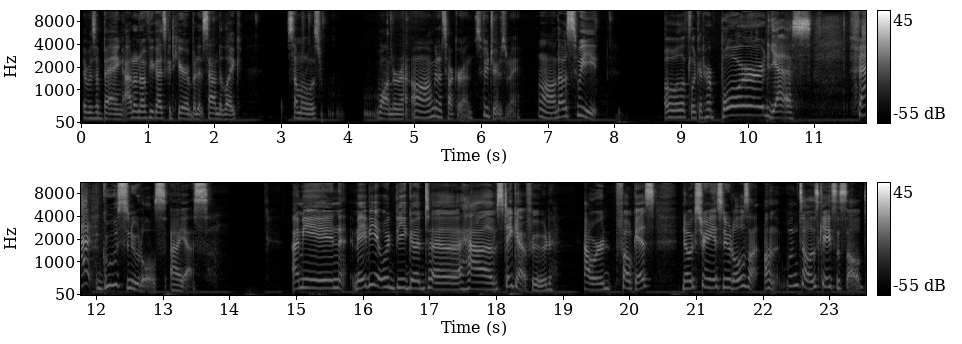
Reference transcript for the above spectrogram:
There was a bang. I don't know if you guys could hear it, but it sounded like someone was wandering around. Oh, I'm gonna tuck her in. Sweet dreams, Renee. Oh, that was sweet. Oh, let's look at her board. Yes. Fat goose noodles. Ah, yes. I mean, maybe it would be good to have stakeout food. Howard, focus. No extraneous noodles on, on, until this case is solved.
